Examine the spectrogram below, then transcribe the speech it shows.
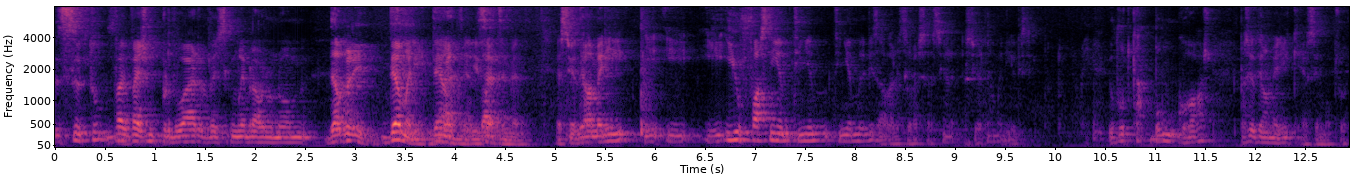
é? Se tu vai- vais-me perdoar, vais-me lembrar o nome, Delmarie. Delmarie, Delmarie, Delmarie. exatamente. A senhora Delmarie e, e, e, e o Fausto tinha-me tinha, tinha avisado. Olha, ser a senhora, a senhora Delmarie. Eu disse, "Tudo bem, eu vou tocar bongós para a senhora Delmarie, que é assim uma pessoa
